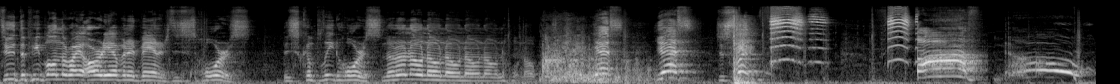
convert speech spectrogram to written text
Dude, the people on the right already have an advantage. This is horse. This is complete horse. No, no, no, no, no, no, no, no, no. Yes, yes. Just let off. No,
